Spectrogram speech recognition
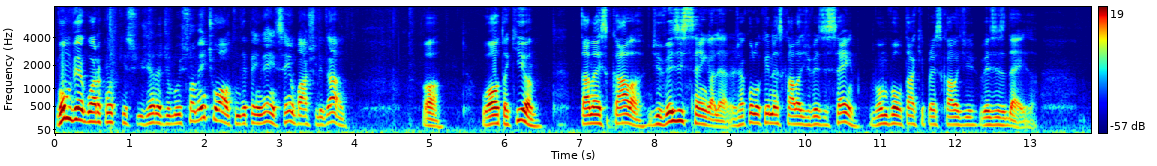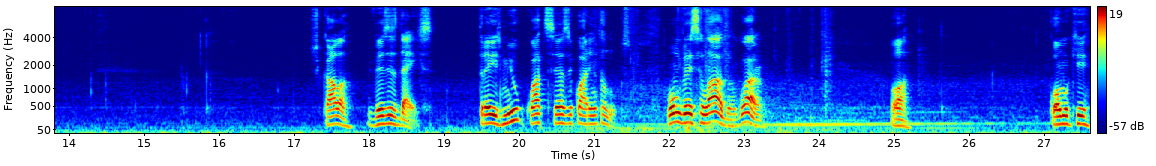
Vamos ver agora quanto que isso gera de luz. Somente o alto, independente, sem o baixo ligado. Ó, o alto aqui, ó, tá na escala de vezes 100, galera. Já coloquei na escala de vezes 100. Vamos voltar aqui para a escala de vezes 10, ó. Escala vezes 10. 3.440 lux. Vamos ver esse lado agora. Ó, como que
